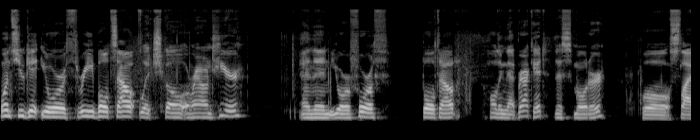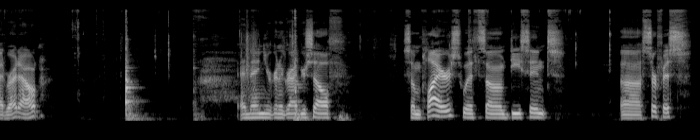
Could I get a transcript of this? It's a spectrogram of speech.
Once you get your three bolts out, which go around here, and then your fourth bolt out holding that bracket, this motor will slide right out. And then you're going to grab yourself some pliers with some decent uh, surface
